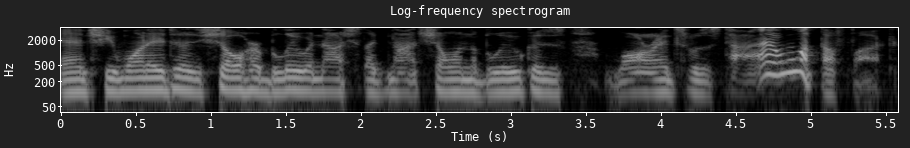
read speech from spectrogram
and she wanted to show her blue and now she's like not showing the blue because Lawrence was tired. Eh, what the fuck?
